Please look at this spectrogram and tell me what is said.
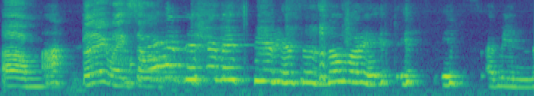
Um, but anyway, so I have different experiences. Don't worry. It, it, it's. I mean,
